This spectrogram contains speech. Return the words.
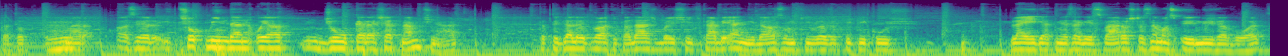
Tehát ott, Mhm. mert azért itt sok minden olyat Joker eset nem csinált. Tehát, hogy lelőtt valakit adásba, és így kb. ennyi, de azon kívül az a tipikus leégetni az egész várost, az nem az ő műve volt,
